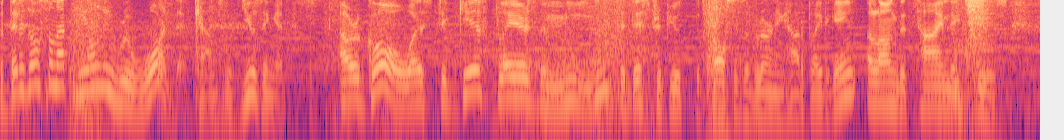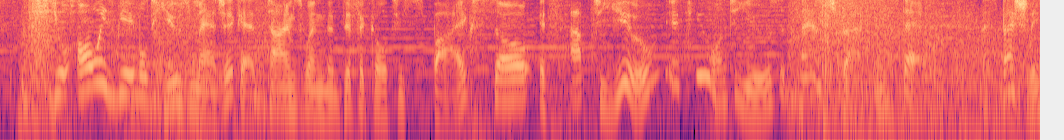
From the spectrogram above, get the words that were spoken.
But that is also not the only reward that comes with using it. Our goal was to give players the means to distribute the process of learning how to play the game along the time they choose. You'll always be able to use magic at times when the difficulty spikes, so it's up to you if you want to use advanced strats instead, especially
